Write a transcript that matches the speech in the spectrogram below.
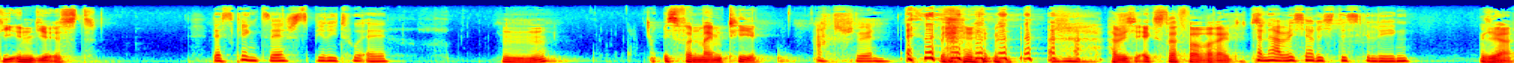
die in dir ist. Das klingt sehr spirituell. Ist von meinem Tee. Ach, schön. Habe ich extra vorbereitet. Dann habe ich ja richtig gelegen. Ja.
